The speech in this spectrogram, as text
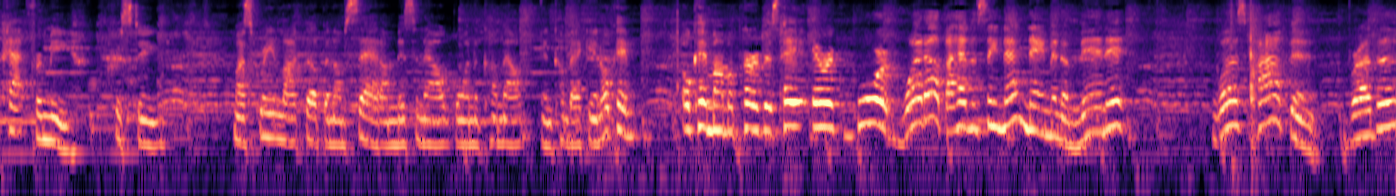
pat for me, Christine. My screen locked up and I'm sad. I'm missing out, going to come out and come back in. Okay, okay, Mama Purvis. Hey, Eric Ward, what up? I haven't seen that name in a minute. What's popping, brother?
